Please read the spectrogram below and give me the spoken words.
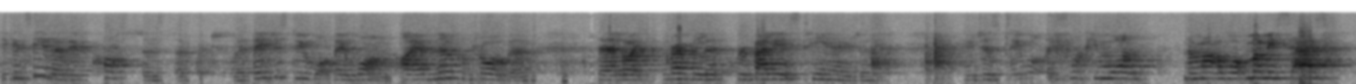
You can see that they've crossed and stuff, which is weird. They just do what they want. I have no control of them. They're like rebellious teenagers who just do what they fucking want, no matter what mummy says.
